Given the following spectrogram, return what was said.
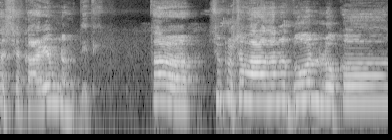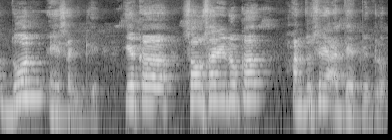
तस्य कार्य न देते तर श्रीकृष्ण महाराजांना दोन लोक दोन हे सांगितले. एक संसारी लोक आणि दुसरे आध्यात्मिक लोक.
